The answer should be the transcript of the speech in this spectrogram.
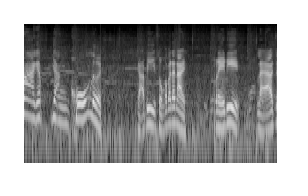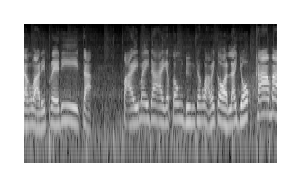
มากครับ อย่างโค้งเลย กาบี้ส่งเข้าไปด้านในเฟรดี้แล้วจังหวะนี้เฟรดี้จะไปไม่ได้ครับต้องดึงจังหวะไว้ก่อนแล้วยกข้ามมา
